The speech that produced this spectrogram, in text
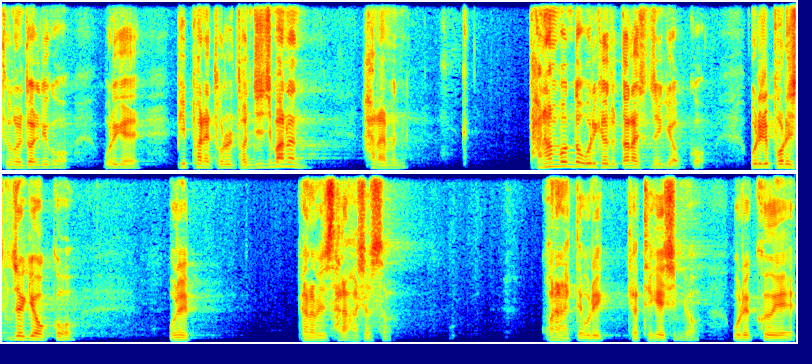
등을 돌리고 우리에게 비판의 돌을 던지지만은 하나님은 단 한 번도 우리 곁을 떠나신 적이 없고 우리를 버리신 적이 없고 우리를 변함없이 사랑하셔서 고난할 때 우리 곁에 계시며 우리 그의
